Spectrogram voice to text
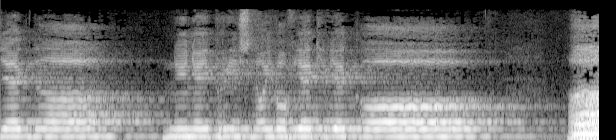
Siegna, nynie i prisno i wo wieki wieków. Amen.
